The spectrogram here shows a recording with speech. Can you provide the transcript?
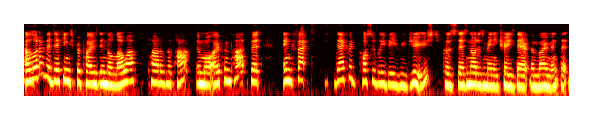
A lot of the decking's proposed in the lower part of the park, the more open part, but in fact, that could possibly be reduced because there's not as many trees there at the moment that,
